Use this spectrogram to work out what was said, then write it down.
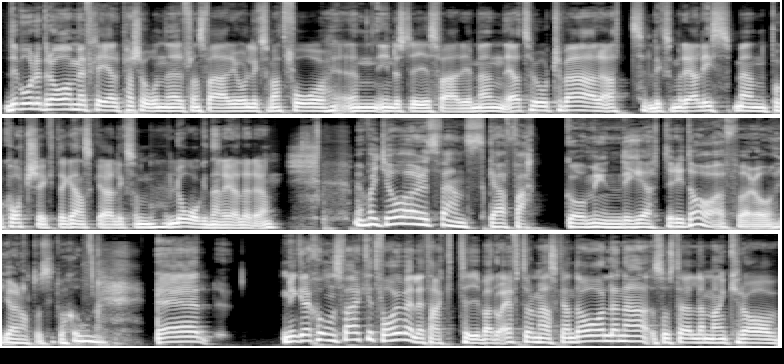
det vore bra med fler personer från Sverige och liksom att få en industri i Sverige. Men jag tror tyvärr att liksom realismen på kort sikt är ganska liksom låg när det gäller det. Men vad gör svenska fack och myndigheter idag för att göra något åt situationen? Eh, Migrationsverket var ju väldigt aktiva. Då. Efter de här skandalerna så ställde man krav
